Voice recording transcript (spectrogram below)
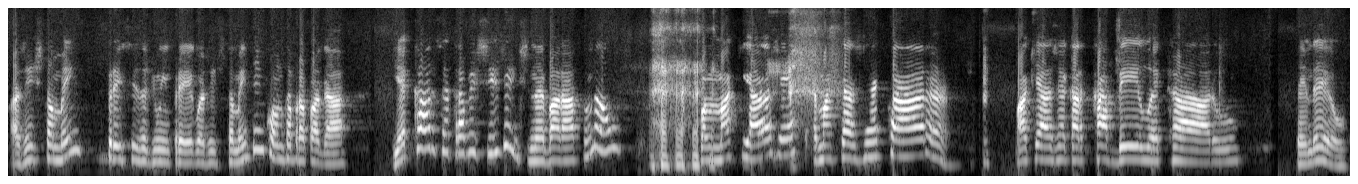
A gente também precisa de um emprego, a gente também tem conta para pagar. E é caro ser travesti, gente, não é barato, não. maquiagem, é, maquiagem é cara. Maquiagem é cara, cabelo é caro, entendeu?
